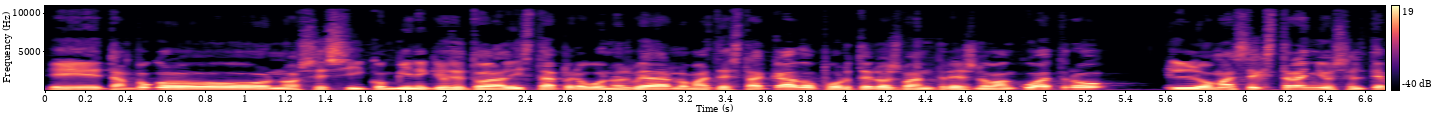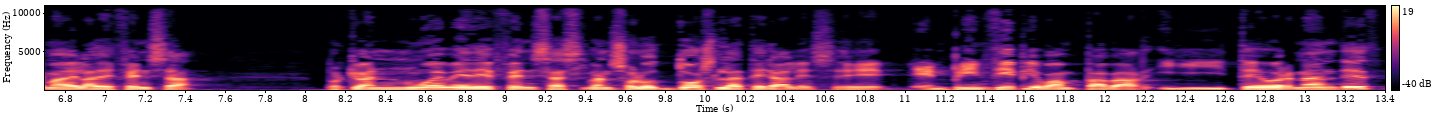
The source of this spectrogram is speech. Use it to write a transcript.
Eh, tampoco no sé si conviene que os dé toda la lista, pero bueno, os voy a dar lo más destacado. Porteros van tres, no van cuatro. Lo más extraño es el tema de la defensa, porque van nueve defensas y van solo dos laterales. Eh, en principio van Pavard y Teo Hernández.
